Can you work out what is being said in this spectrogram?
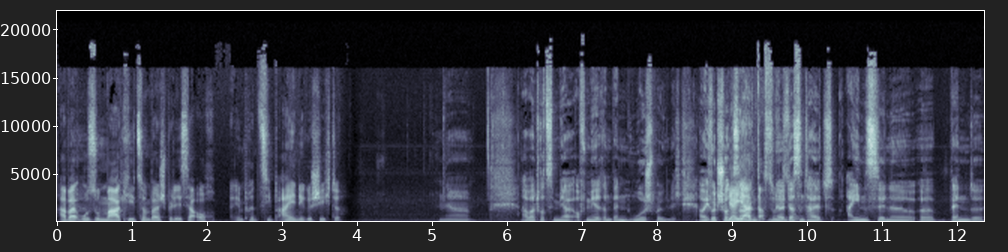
Aber Ja. Uzumaki zum Beispiel ist ja auch im Prinzip eine Geschichte. Ja, aber trotzdem ja auf mehreren Bänden ursprünglich. Aber ich würde schon Ja, ja, sagen, das ne, das sind halt einzelne äh, Bände,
